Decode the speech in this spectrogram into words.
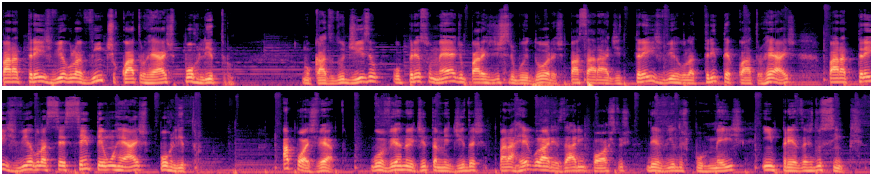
para R$ 3,24 por litro. No caso do diesel, o preço médio para as distribuidoras passará de R$ 3,34 para R$ 3,61 por litro. Após veto, governo edita medidas para regularizar impostos devidos por MEIs e empresas do Simples.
